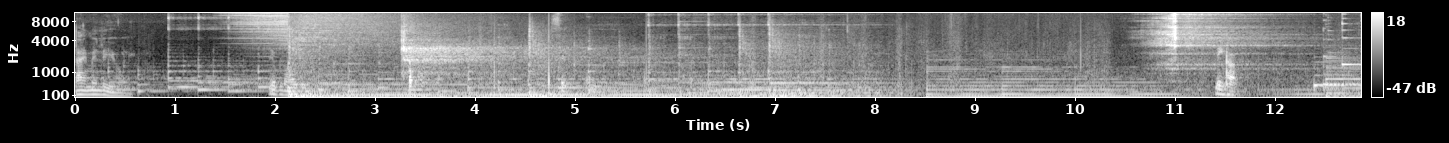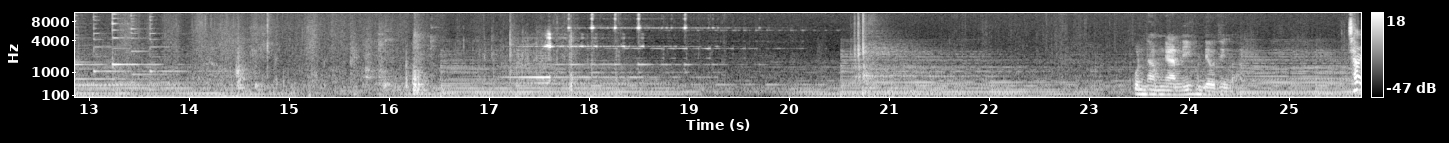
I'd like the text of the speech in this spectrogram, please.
ได้ไม่เร็วนี่เรียบร้อยดีเสร็จกูนี่ครับ คุณทำงานนี้คนเดียวจริงเหรอ ใช่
